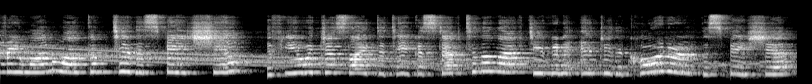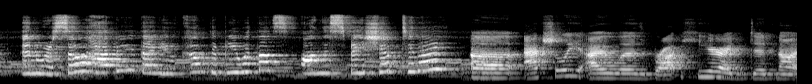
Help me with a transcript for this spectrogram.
everyone. Welcome to the spaceship. If you would just like to take a step to the left, you're going to enter the corridor of the spaceship. And we're so happy that you've come to be with us on the spaceship today. Uh, actually, I was brought here. I did not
